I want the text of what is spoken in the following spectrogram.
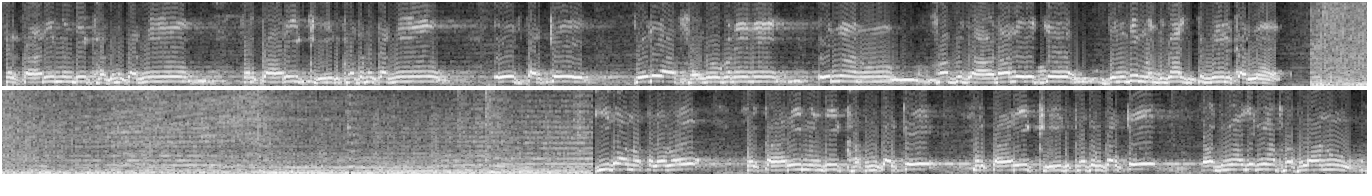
ਸਰਕਾਰੀ ਮੰਡੀ ਖਤਮ ਕਰਨੀ ਹੈ ਸਰਕਾਰੀ ਖਰੀਦ ਖਤਮ ਕਰਨੀ ਹੈ ਇਸ ਕਰਕੇ ਜਿਹੜੇ ਆ ਸੈਲੋ ਬਣੇ ਨੇ, ਇਹਨਾਂ ਨੂੰ ਸਭ ਜਾੜਾਂ ਦੇ ਵਿੱਚ ਦਿਨ ਦੀ ਮੰਡੀਆਂ 'ਚ ਤਬਦੀਲ ਕਰਨਾ ਹੈ। ਜਿਹਦਾ ਮਤਲਬ ਸਰਕਾਰੀ ਮੰਡੀ ਖਤਮ ਕਰਕੇ, ਸਰਕਾਰੀ ਖਰੀਦ ਖਤਮ ਕਰਕੇ ਸਾਡੀਆਂ ਜਿਹੜੀਆਂ ਫਸਲਾਂ ਨੂੰ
